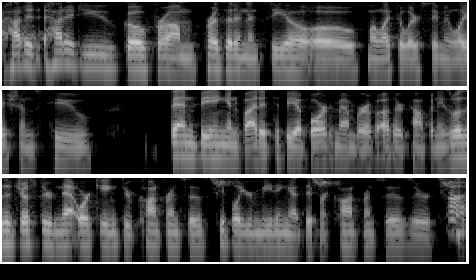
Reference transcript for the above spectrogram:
how did how did you go from president and COO molecular simulations to then being invited to be a board member of other companies? Was it just through networking, through conferences, people you're meeting at different conferences, or? Uh,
